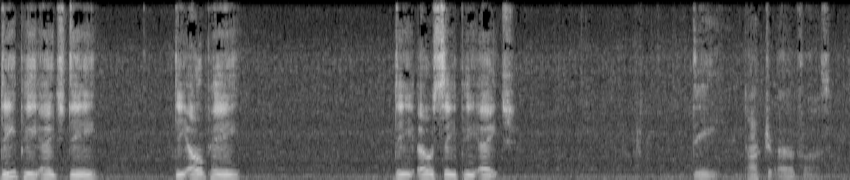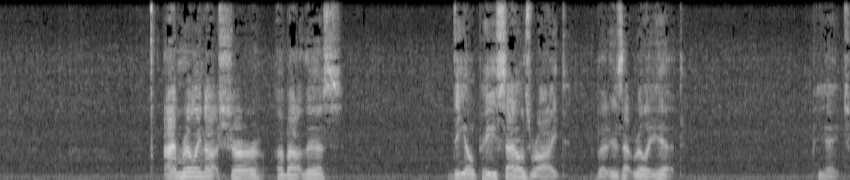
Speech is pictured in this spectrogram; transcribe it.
DPhD, DOP, DOCPH. D, Doctor of Philosophy. I'm really not sure about this. DOP sounds right, but is that really it? PH.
